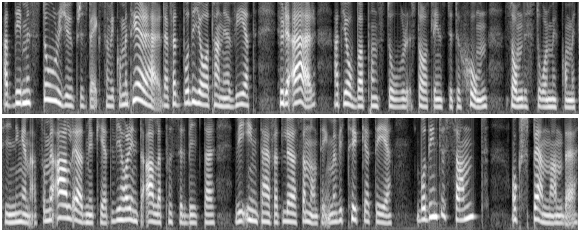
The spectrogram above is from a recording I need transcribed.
att det är med stor djup respekt som vi kommenterar det här. Därför att både jag och Tanja vet hur det är att jobba på en stor statlig institution som det står mycket om i tidningarna. Så med all ödmjukhet, vi har inte alla pusselbitar, vi är inte här för att lösa någonting, men vi tycker att det är både intressant och spännande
